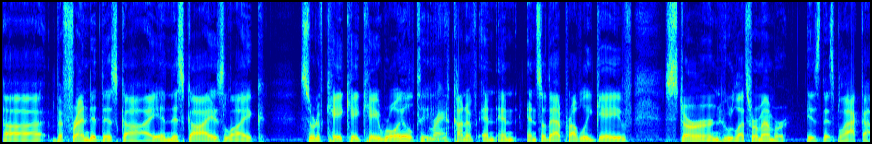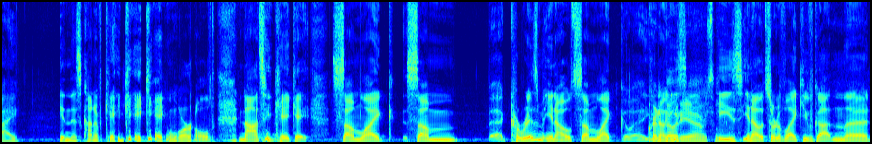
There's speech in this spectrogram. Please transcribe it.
uh, befriended this guy, and this guy is like sort of KKK royalty, Right. kind of, and and and so that probably gave Stern, who let's remember is this black guy in this kind of KKK world, Nazi KKK, some like some uh, charisma, you know, some like uh, you know, he's, yeah, or something. he's you know, it's sort of like you've gotten the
